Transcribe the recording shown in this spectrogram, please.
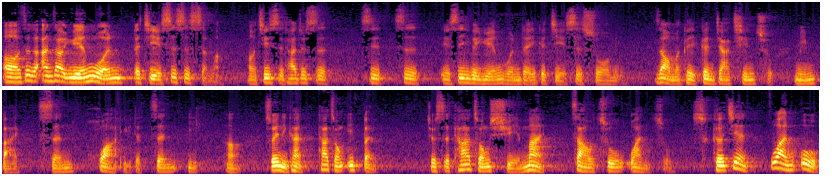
哦，这个按照原文的解释是什么？哦，其实它就是是是也是一个原文的一个解释说明，让我们可以更加清楚。明白神话语的真意啊，所以你看，他从一本，就是他从血脉造出万族，可见万物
